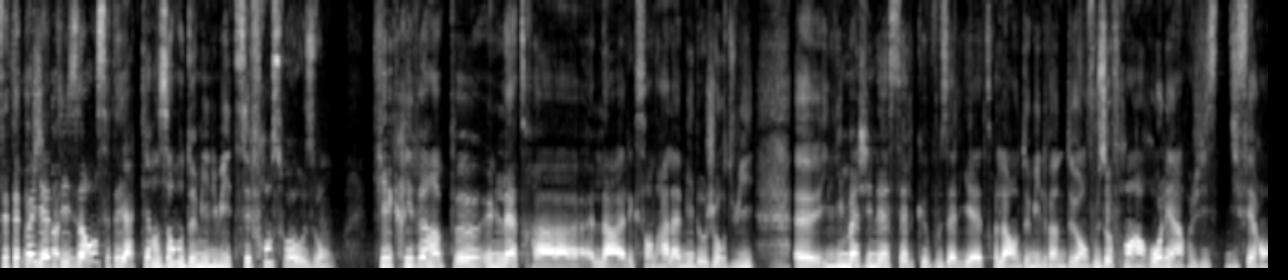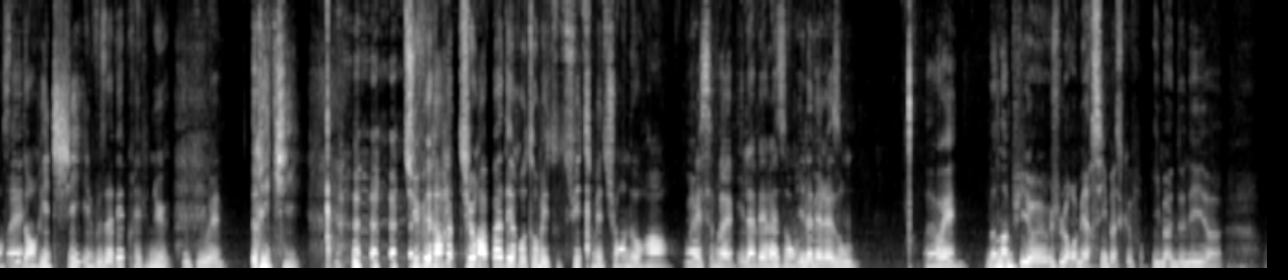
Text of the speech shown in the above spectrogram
C'était Ouais, pas il y a c'est vrai. 10 ans, c'était il y a 15 ans, en 2008. C'est François Ozon qui écrivait un peu une lettre à la Alexandra Lamy d'aujourd'hui. Euh, il imaginait celle que vous alliez être là en 2022 en vous offrant un rôle et un registre différents. C'était Ouais. dans Richie, il vous avait prévenu. Ricky, tu verras, tu n'auras pas des retombées tout de suite, mais tu en auras. Ouais, c'est vrai. Il avait raison. Il avait raison. Ouais, ouais. Non, non, puis euh, je le remercie parce qu'il m'a donné euh,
